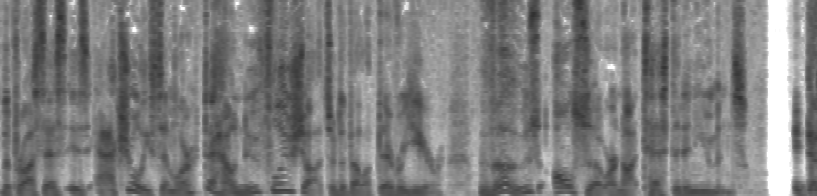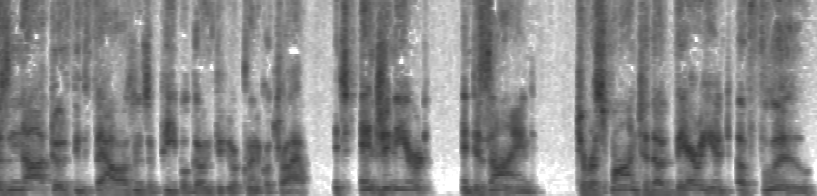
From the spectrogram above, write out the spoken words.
The process is actually similar to how new flu shots are developed every year. Those also are not tested in humans. It does not go through thousands of people going through a clinical trial. It's engineered and designed to respond to the variant of flu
